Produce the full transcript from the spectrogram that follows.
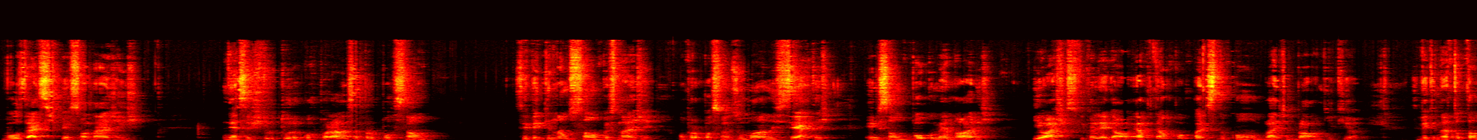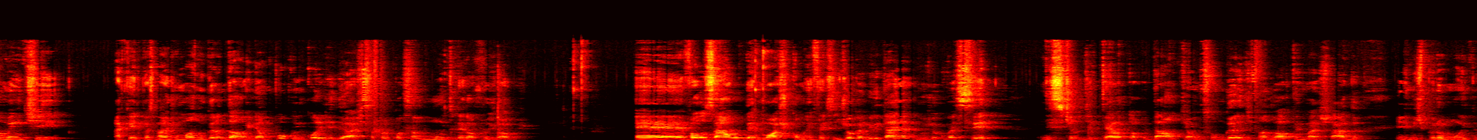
Vou usar esses personagens nessa estrutura corporal, nessa proporção. Você vê que não são personagens com proporções humanas certas, eles são um pouco menores e eu acho que isso fica legal. É até um pouco parecido com Blight Brown aqui, ó. Você vê que não é totalmente aquele personagem humano grandão, ele é um pouco encolhido. Eu acho essa proporção muito legal para os jogos. É, vou usar o Ubermosh como referência de jogabilidade, né, o jogo vai ser, nesse estilo de tela top-down, que é um, sou um grande fã do Walter Machado, ele me inspirou muito.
